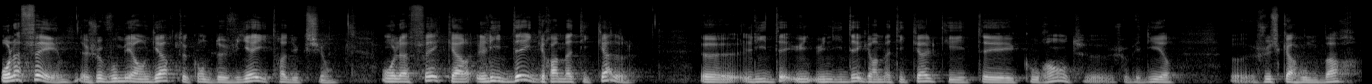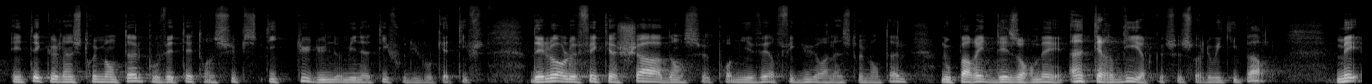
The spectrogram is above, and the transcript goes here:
On l'a fait, je vous mets en garde contre de vieilles traductions. On l'a fait car l'idée grammaticale euh, une, idée grammaticale qui était courante, euh, je vais dire jusqu'à Humbach, était que l'instrumental pouvait être un substitut du nominatif ou du vocatif. Dès lors, le fait qu'Acha, dans ce premier vers, figure à l'instrumental, nous paraît désormais interdire que ce soit lui qui parle, mais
